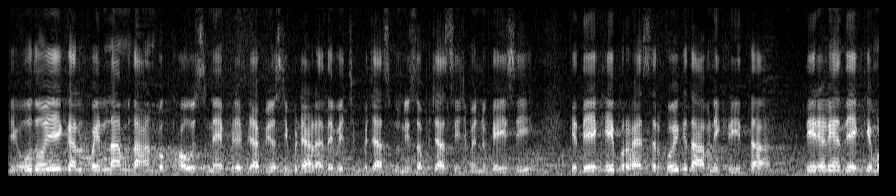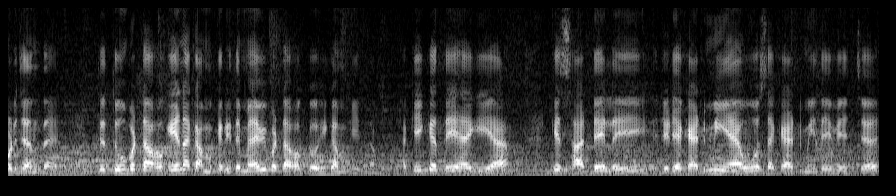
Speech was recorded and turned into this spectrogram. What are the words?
ਤੇ ਉਦੋਂ ਇਹ ਗੱਲ ਪਹਿਲਾਂ ਮੈਦਾਨ ਬੁੱਕ ਹਾਊਸ ਨੇ ਪੰਜਾਬੀ ਯੂਨੀਵਰਸਿਟੀ ਪਟਿਆਲਾ ਦੇ ਵਿੱਚ 85 1985 ਚ ਮੈਨੂੰ ਕਹੀ ਸੀ ਕਿ ਦੇਖ, ਇਹ ਪ੍ਰੋਫੈਸਰ ਕੋਈ ਕਿਤਾਬ ਨਹੀਂ ਖਰੀਦਦਾ, ਤੇਰੇ ਵਾਲਿਆਂ ਦੇਖ ਕੇ ਮੁੜ ਜਾਂਦਾ ਹੈ। ਤੇ ਤੂੰ ਵੱਡਾ ਹੋ ਕੇ ਇਹ ਨਾ ਕੰਮ ਕਰੀ ਤੇ ਮੈਂ ਵੀ ਵੱਡਾ ਹੋ ਕੇ ਉਹੀ ਕੰਮ ਕੀਤਾ। ਹਕੀਕਤ ਇਹ ਹੈਗੀ ਆ ਕਿ ਸਾਡੇ ਲਈ ਜਿਹੜੀ ਅਕੈਡਮੀ ਹੈ, ਉਸ ਅਕੈਡਮੀ ਦੇ ਵਿੱਚ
